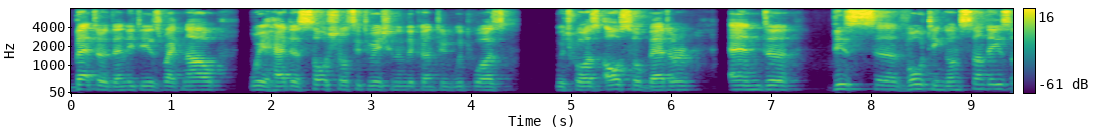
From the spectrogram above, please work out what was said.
better than it is right now. We had a social situation in the country which was which was also better, and uh, this uh, voting on Sunday is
